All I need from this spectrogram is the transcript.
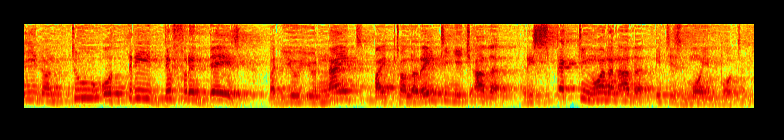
Eid on two or three different days, but you unite by tolerating each other, respecting one another, it is more important.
